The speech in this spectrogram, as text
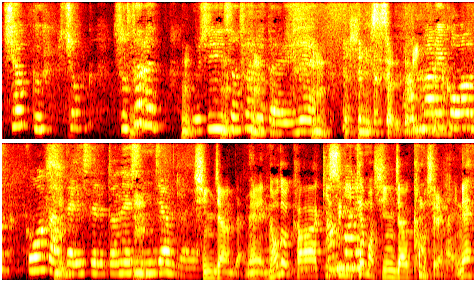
ショックショック刺され、うん、虫に刺されたりね、うん、虫に刺されたり。あんまり怖怖かったりするとね、死んじゃうんだよ。死んじゃうんだよね。喉乾きすぎても死んじゃうかもしれないね。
